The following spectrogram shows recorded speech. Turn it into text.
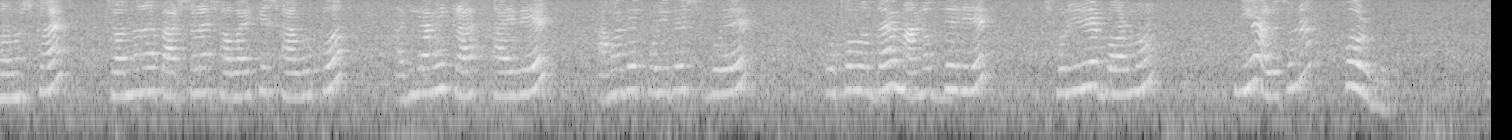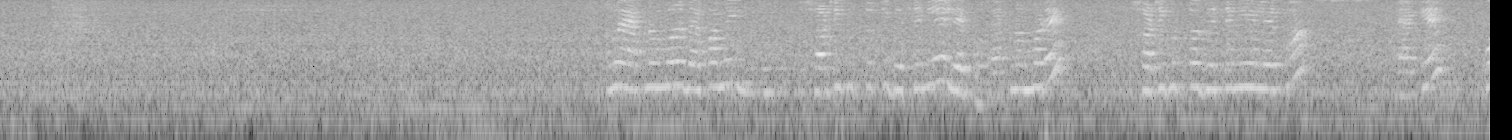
নমস্কার, চন্দনা পাঠশালায় সবাইকে স্বাগত। আজকে আমি ক্লাস ফাইভের আমাদের পরিবেশ বইয়ের প্রথম অধ্যায় মানবদেহের শরীরের বর্ণ নিয়ে আলোচনা করব। তোমরা এক নম্বরে দেখো, আমি সঠিক উত্তরটি বেছে নিয়ে লেখো। এক নম্বরে সঠিক উত্তর বেছে নিয়ে লেখো। একে ক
